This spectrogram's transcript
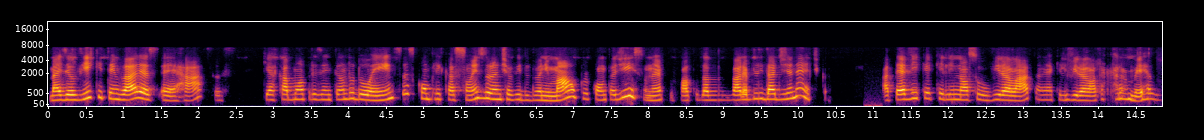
Mas eu vi que tem várias é, raças que acabam apresentando doenças, complicações durante a vida do animal por conta disso, né? Por falta da variabilidade genética. Até vi que aquele nosso vira-lata, né? Aquele vira-lata caramelo,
